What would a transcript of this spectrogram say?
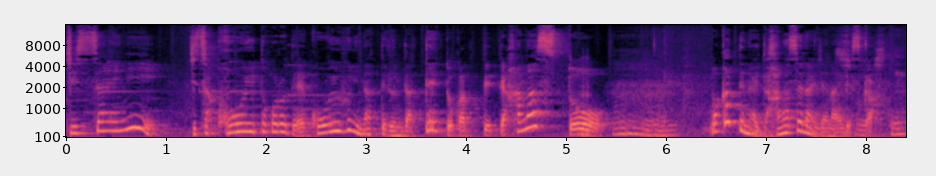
実際に実はこういうところでこういうふうになってるんだってとかって言って話すと、分かってないと話せないじゃないですか、ね、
